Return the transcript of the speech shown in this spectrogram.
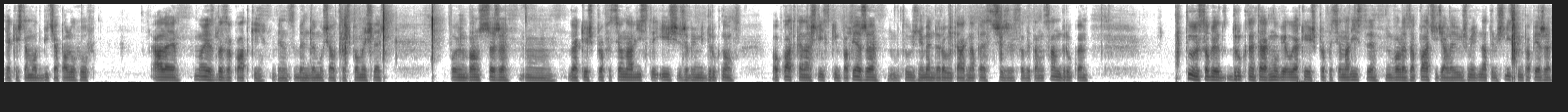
jakieś tam odbicia paluchów. Ale no jest bez okładki, więc będę musiał coś pomyśleć. Powiem Wam szczerze, mm, do jakiegoś profesjonalisty iść, żeby mi druknął okładkę na śliskim papierze, bo tu już nie będę robił tak jak na PS3, że sobie tam sam drukłem. Tu sobie druknę, tak jak mówię, u jakiegoś profesjonalisty, wolę zapłacić, ale już mieć na tym śliskim papierze.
